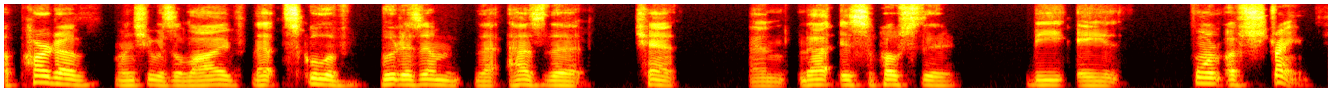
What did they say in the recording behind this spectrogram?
a part of when she was alive that school of Buddhism that has the chant, and that is supposed to be a form of strength.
